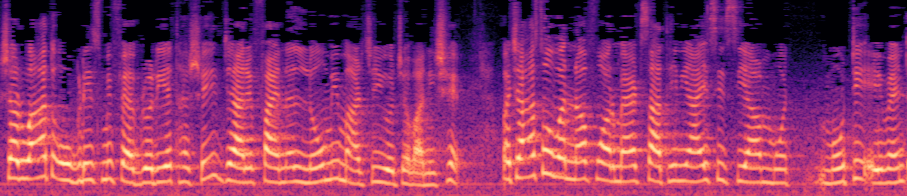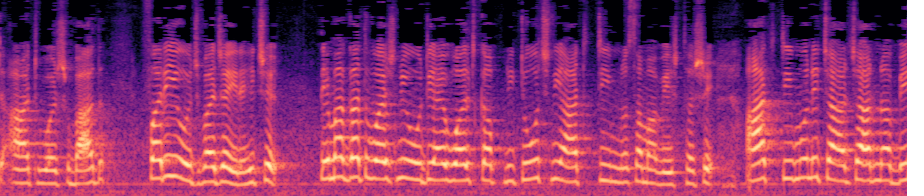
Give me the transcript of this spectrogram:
શરૂઆત ઓગણીસમી ફેબ્રુઆરીએ થશે, જ્યારે ફાઇનલ નવમી માર્ચે યોજવાની છે. પચાસ ઓવરના ફોર્મેટ સાથેની આઈસીસી આ મોટી ઇવેન્ટ આઠ વર્ષ બાદ ફરી યોજવા જઈ રહી છે. તેમાં ગત વર્ષની ઓડીઆઈ વર્લ્ડ કપની ટોચની આઠ ટીમનો સમાવેશ થશે. આઠ ટીમોને ચાર ચારના બે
